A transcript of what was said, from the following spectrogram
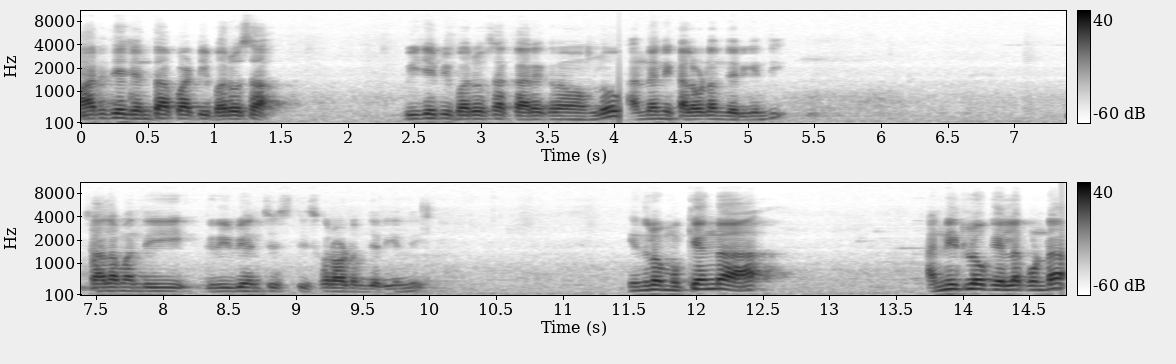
భారతీయ జనతా పార్టీ భరోసా బీజేపీ భరోసా కార్యక్రమంలో అందరినీ కలవడం జరిగింది. చాలామంది గ్రీవియన్సెస్ తీసుకురావడం జరిగింది. ఇందులో ముఖ్యంగా అన్నిట్లోకి వెళ్ళకుండా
